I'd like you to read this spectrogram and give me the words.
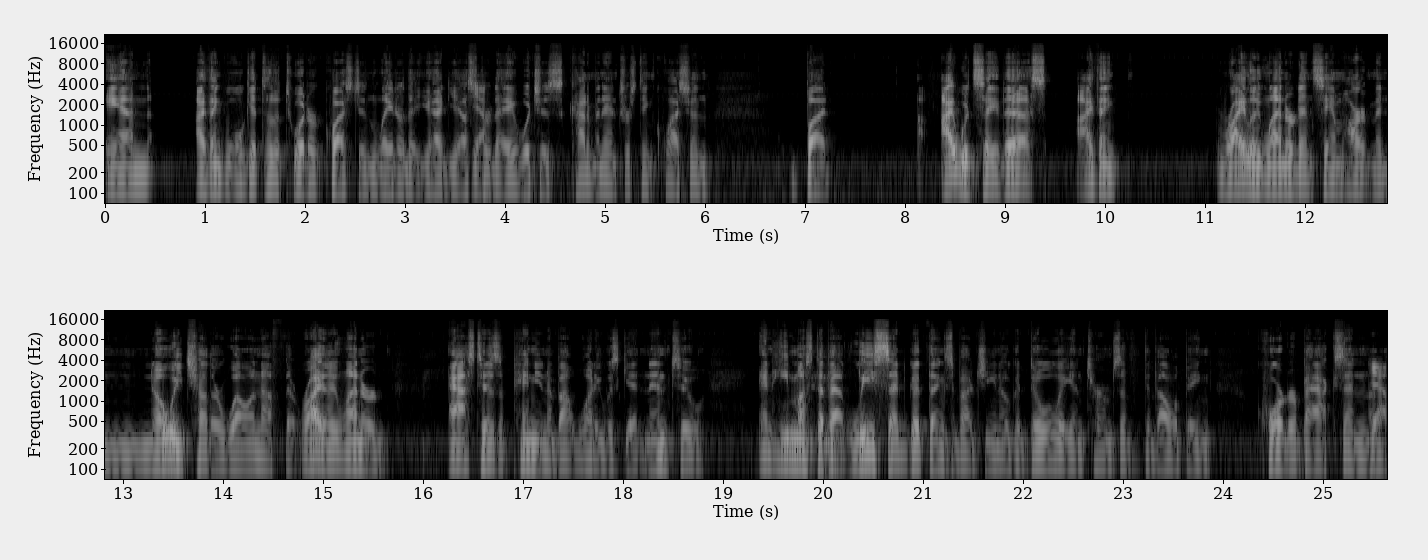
And I think we'll get to the Twitter question later that you had yesterday, which is kind of an interesting question. But I would say this I think Riley Leonard and Sam Hartman know each other well enough that Riley Leonard asked his opinion about what he was getting into. And he must have at least said good things about Gino Guidugli in terms of developing quarterbacks and Yeah.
